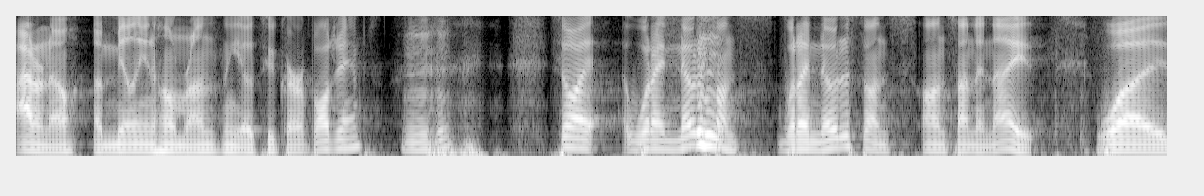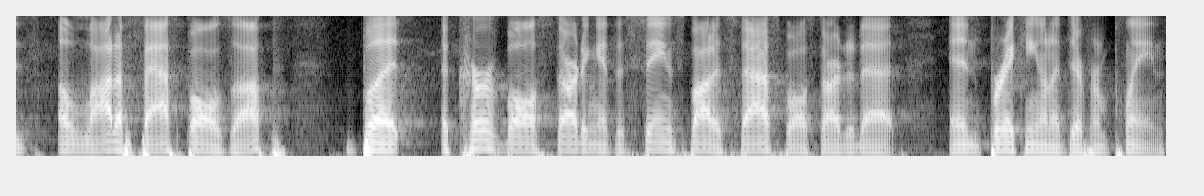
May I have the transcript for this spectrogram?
I don't know a million home runs in the O2 curveball, James. Mm-hmm. So I what I noticed on what I noticed on on Sunday night was a lot of fastballs up, but a curveball starting at the same spot as fastball started at and breaking on a different plane.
